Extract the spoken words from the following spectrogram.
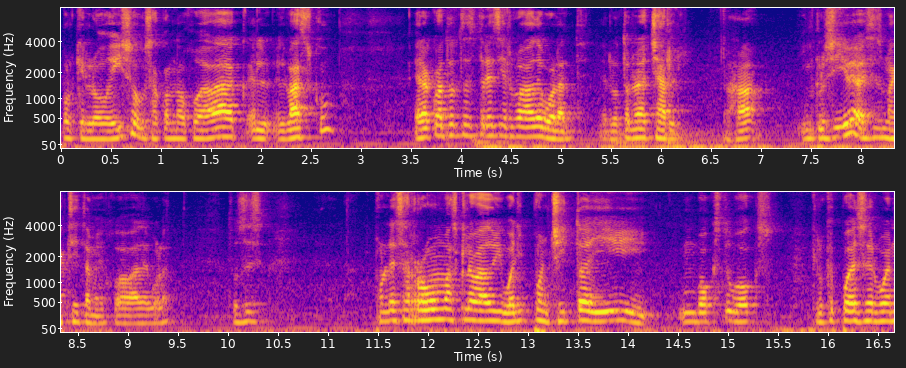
Porque lo hizo, o sea, cuando jugaba el, el Vasco, era 4-3-3 y él jugaba de volante. El otro era Charlie. Ajá. Inclusive a veces Maxi también jugaba de volante. Entonces, ponle ese robo más clavado, igual y Ponchito ahí, un box to box. Creo que puede ser buen,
